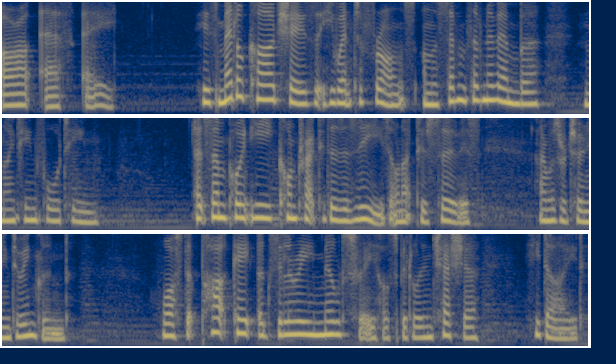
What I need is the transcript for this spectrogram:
RFA. His medal card shows that he went to France on the 7th of November 1914. At some point, he contracted a disease on active service and was returning to England. Whilst at Parkgate Auxiliary Military Hospital in Cheshire, he died.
